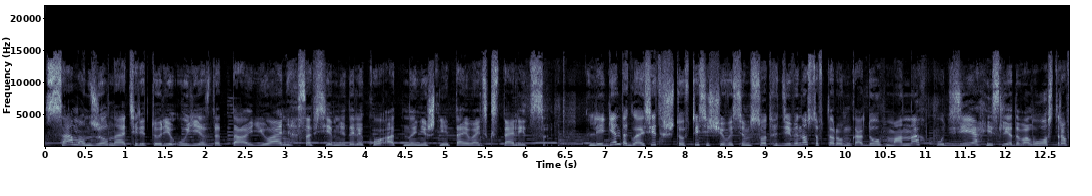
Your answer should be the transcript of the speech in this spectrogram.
Сам он жил на территории уезда Та-Юань, совсем недалеко от нынешней тайваньской столицы. Легенда гласит, что в 1892 году монах Пудзе исследовал остров,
